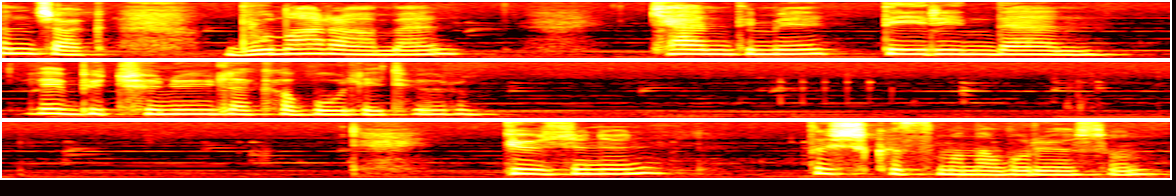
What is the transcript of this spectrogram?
Ancak buna rağmen kendimi derinden ve bütünüyle kabul ediyorum. Gözünün dış kısmına vuruyorsun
